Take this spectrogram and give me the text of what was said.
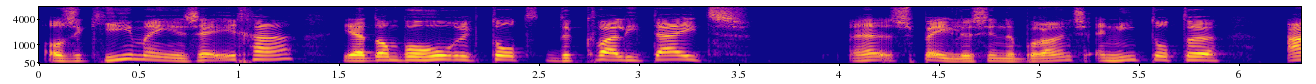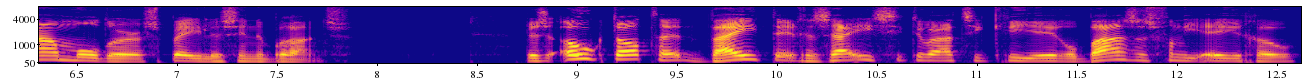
als ik hiermee in zee ga, ja, dan behoor ik tot de kwaliteitsspelers in de branche en niet tot de aanmodderspelers in de branche. Dus ook dat, het wij tegen zij situatie creëren op basis van die ego,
